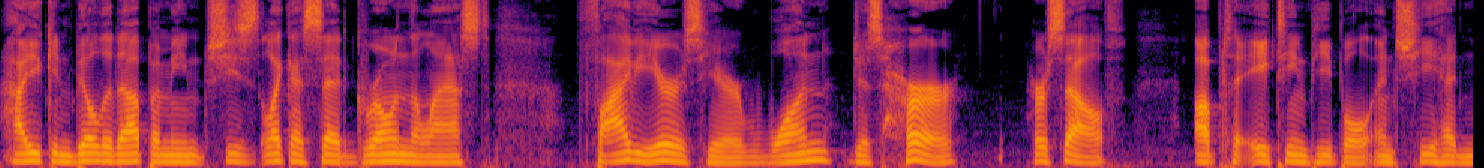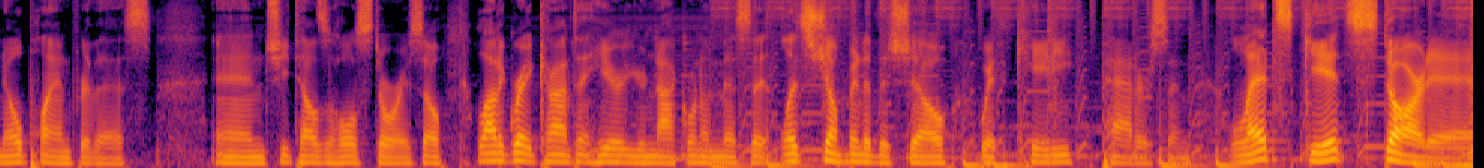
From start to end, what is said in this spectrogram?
how you can build it up, I mean, she's like I said, grown the last five years here, one, just her, herself, up to 18 people, and she had no plan for this. And she tells the whole story. So, a lot of great content here. You're not going to miss it. Let's jump into the show with Katie Patterson. Let's get started.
